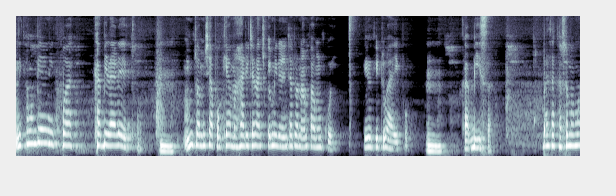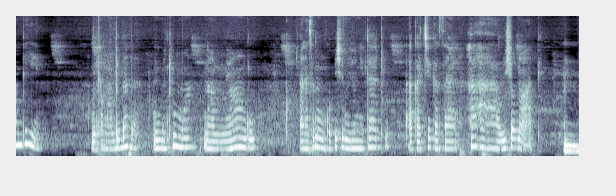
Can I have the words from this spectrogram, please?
Nikamwambia ni kwa kabila letu. Mm. mtu ameshapokea mahali tena achukue milioni tatu anampa mkwe. Hiyo kitu haipo. Mm. kabisa. Basi akasema mwambie. Nikamwambia baba nimetumwa na mme wangu anasema mkopeshe milioni tatu akacheka sana haha ulishaona wapi Mm.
